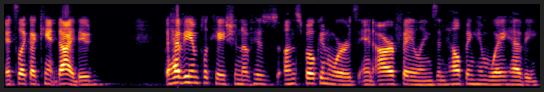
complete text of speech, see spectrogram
it's like I can't die, dude. The heavy implication of his unspoken words and our failings in helping him weigh heavy.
